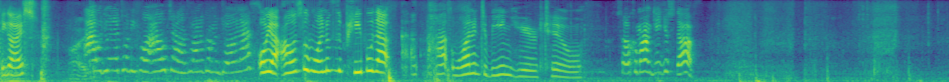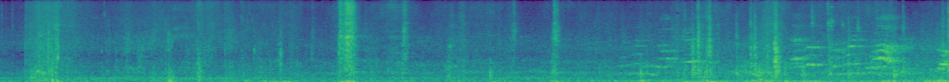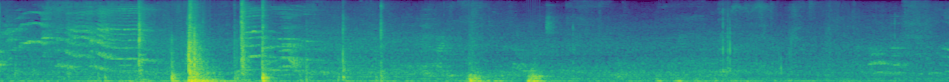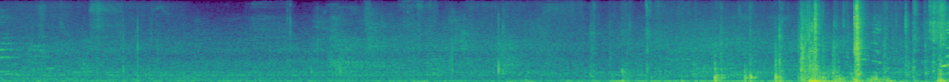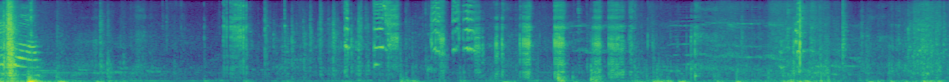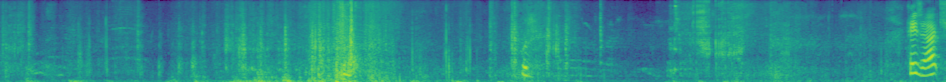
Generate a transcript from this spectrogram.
Hey guys. Hi. I was doing a 24 hour challenge. Want to come and join us? Oh yeah, I was the one of the people that ha- wanted to be in here too. So come on, get your stuff. Hey Zach.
